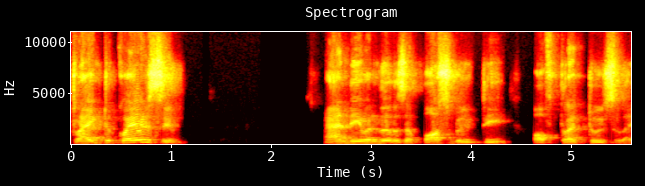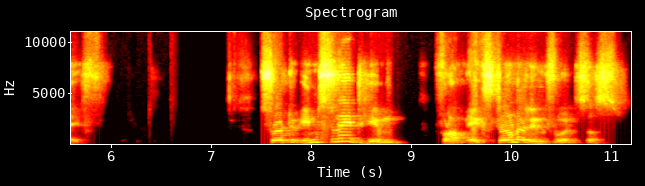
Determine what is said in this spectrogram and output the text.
trying to coerce him, and even there is a possibility of threat to his life. So, to insulate him from external influences,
